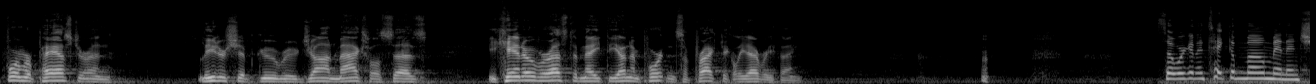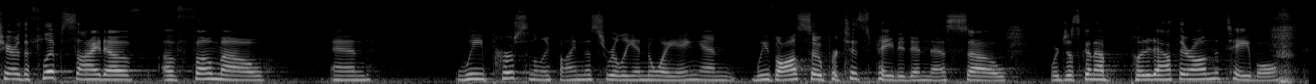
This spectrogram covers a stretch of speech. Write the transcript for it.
Former pastor and leadership guru John Maxwell says, You can't overestimate the unimportance of practically everything. so, we're going to take a moment and share the flip side of, of FOMO. And we personally find this really annoying, and we've also participated in this. So, we're just going to put it out there on the table.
